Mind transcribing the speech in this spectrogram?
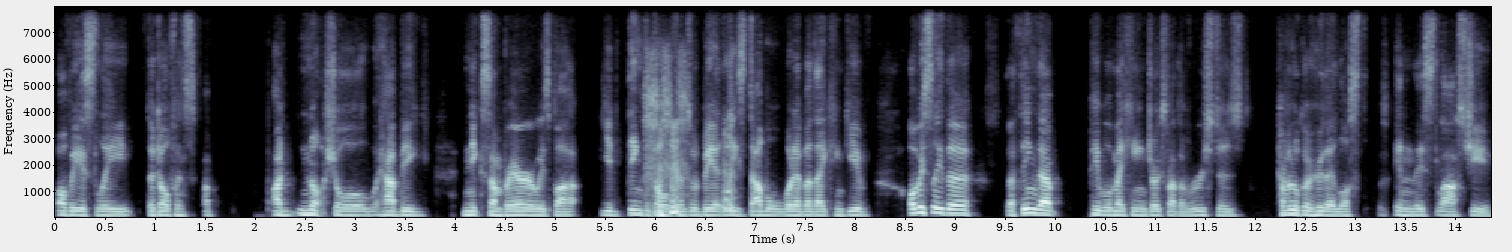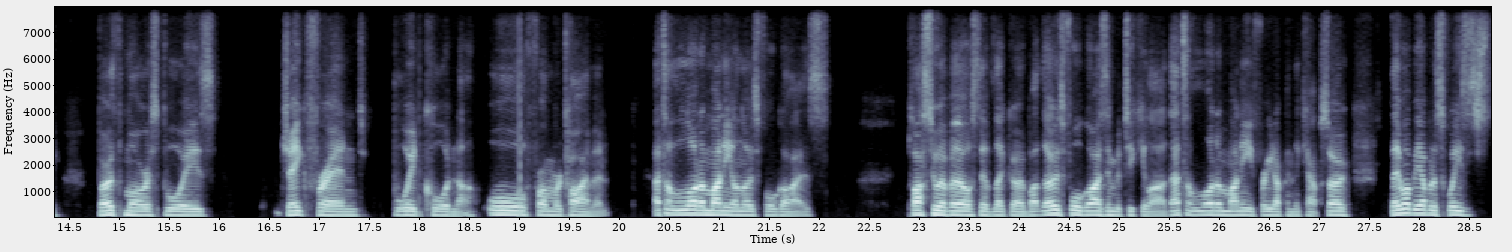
obviously the Dolphins. Are, I'm not sure how big Nick Sombrero is, but you'd think the Dolphins would be at least double whatever they can give. Obviously, the the thing that people are making jokes about the Roosters. Have a look at who they lost in this last year. Both Morris boys, Jake Friend, Boyd Cordner, all from retirement. That's a lot of money on those four guys, plus whoever else they've let go. But those four guys in particular, that's a lot of money freed up in the cap. So they might be able to squeeze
